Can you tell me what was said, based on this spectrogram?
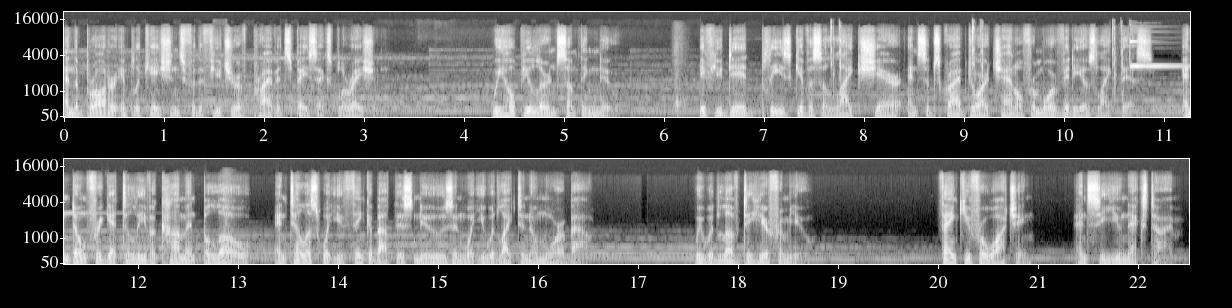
and the broader implications for the future of private space exploration. We hope you learned something new. If you did, please give us a like, share, and subscribe to our channel for more videos like this. And don't forget to leave a comment below and tell us what you think about this news and what you would like to know more about. We would love to hear from you. Thank you for watching, and see you next time.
